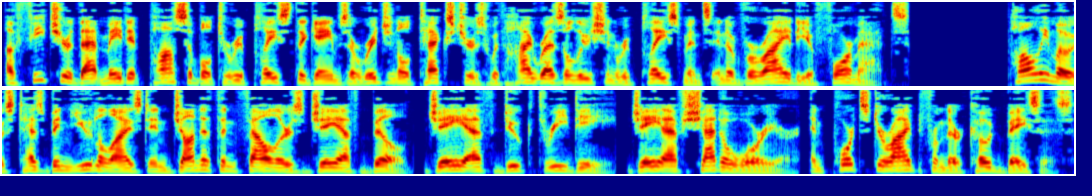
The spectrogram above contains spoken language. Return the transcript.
a feature that made it possible to replace the game's original textures with high-resolution replacements in a variety of formats. Polymost has been utilized in Jonathan Fowler's JF Build, JF Duke 3D, JF Shadow Warrior, and ports derived from their code bases.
